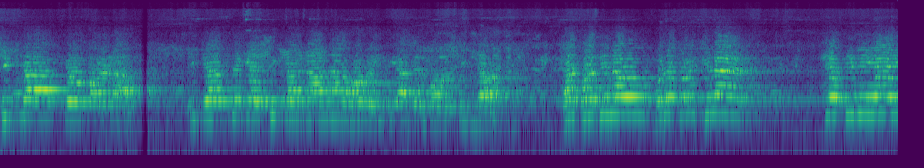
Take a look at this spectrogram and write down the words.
শিক্ষা কেউ করে না। ইতিহাস থেকে শিক্ষা না নেওয়া হবে ইতিহাসের বড় শিক্ষা। শেখ হাসিনাও মনে করেছিলেন যে তিনি এই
